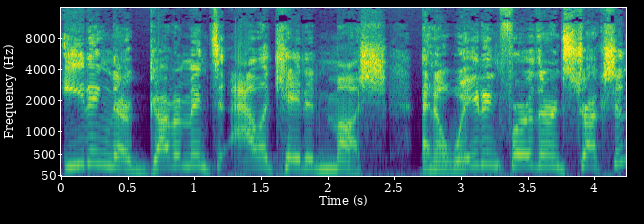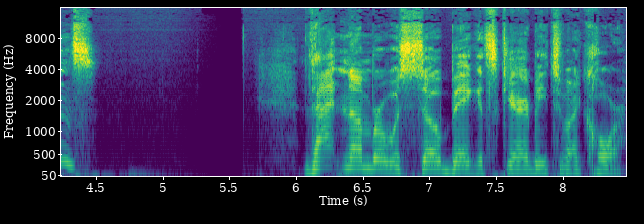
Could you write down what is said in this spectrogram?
eating their government allocated mush, and awaiting further instructions, that number was so big it scared me to my core.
